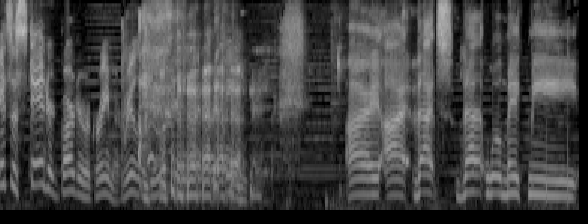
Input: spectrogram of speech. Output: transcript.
It's a standard barter agreement, really. If you look at line 13. I, I, that's that will make me.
